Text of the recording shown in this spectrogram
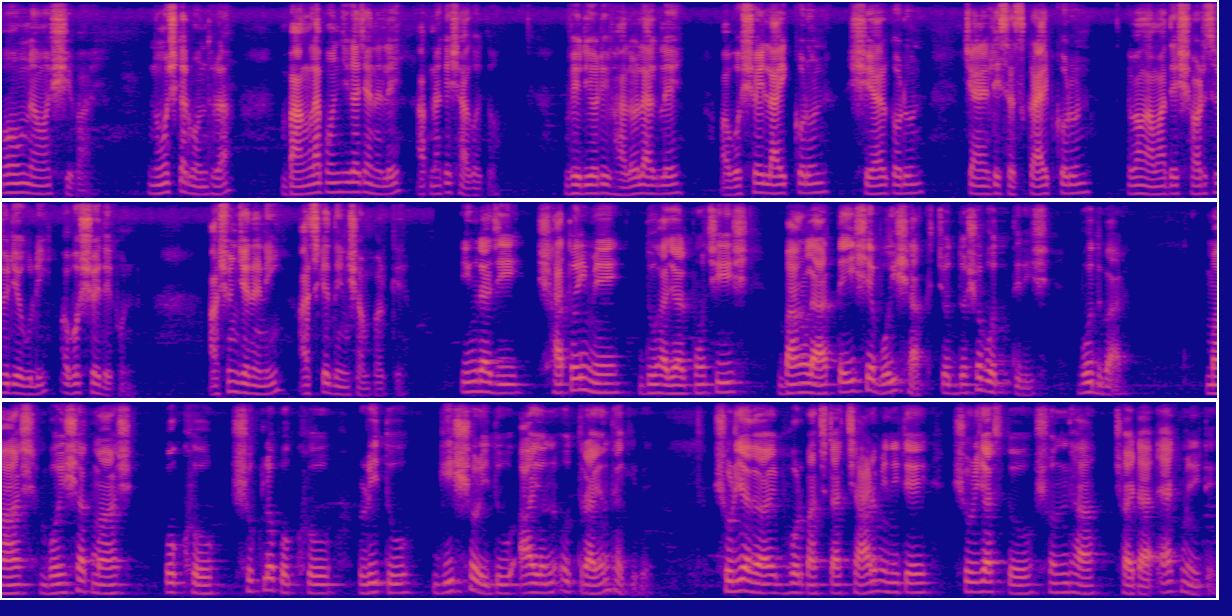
ওম নমঃ শিবায়। নমস্কার বন্ধুরা, বাংলা পঞ্জিকা চ্যানেলে আপনাকে স্বাগত। ভিডিওটি ভালো লাগলে অবশ্যই লাইক করুন, শেয়ার করুন, চ্যানেলটি সাবস্ক্রাইব করুন এবং আমাদের শর্টস ভিডিওগুলি অবশ্যই দেখুন। আসুন জেনে নিই আজকের দিন সম্পর্কে। ইংরাজি সাতই মে দু হাজার পঁচিশ, বাংলা তেইশে বৈশাখ চোদ্দোশো বত্রিশ, বুধবার। মাস, বৈশাখ মাস পক্ষ, শুক্লপক্ষ, ঋতু, গ্রীষ্ম ঋতু, আয়ন, উত্তরায়ণ থাকিবে। সূর্যোদয় ভোর পাঁচটা চার মিনিটে, সূর্যাস্ত সন্ধ্যা ছয়টা এক মিনিটে।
